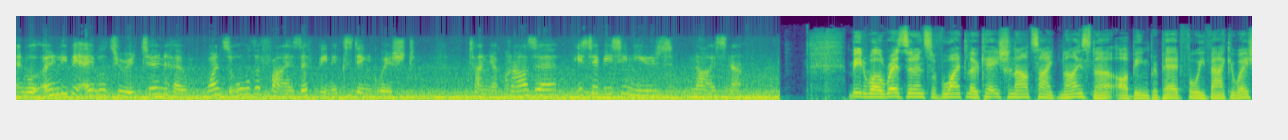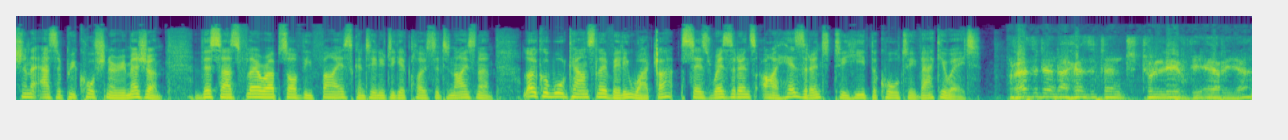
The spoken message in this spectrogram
and will only be able to return home once all the fires have been extinguished. Tanya Krause, SABC News, Knysna. Meanwhile, residents of White Location outside Knysna are being prepared for evacuation as a precautionary measure. This as flare-ups of the fires continue to get closer to Knysna. Local ward councillor Veli Watla says residents are hesitant to heed the call to evacuate. Residents are hesitant to leave the area,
